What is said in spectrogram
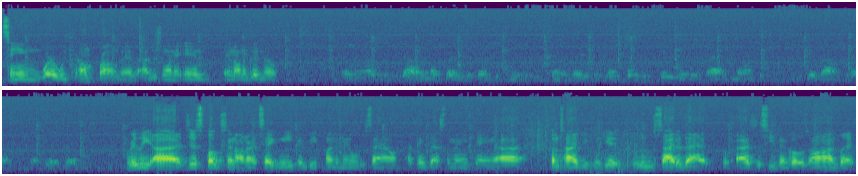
seeing where we've come from, and I just want to end end on a good note. Really, uh, just focusing on our technique and be fundamentally sound. I think that's the main thing. Uh, sometimes you can get lose sight of that as the season goes on, but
